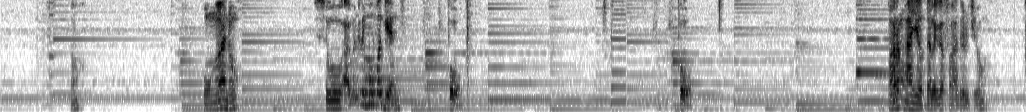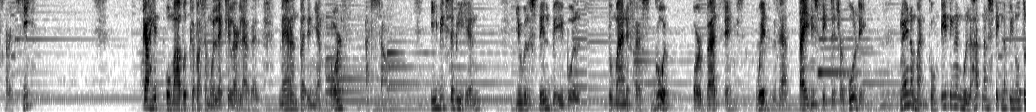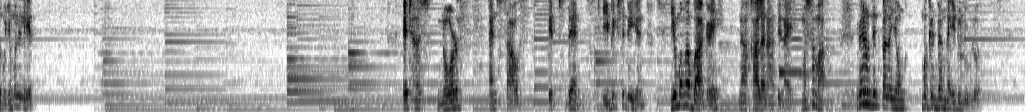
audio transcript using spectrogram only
Oo nga, no? So, I will remove again. Oh. Oh. Parang ayaw talaga, Father Joe. Alright, see? Kahit umabot ka pa sa molecular level, meron pa din yung north at south. Ibig sabihin, you will still be able to manifest good or bad things with that tiny stick that you're holding. Ngayon naman, kung titingnan mo lahat ng stick na pinutol mo, yung maliliit, it has north and south tips din. Ibig sabihin, yung mga bagay na akala natin ay masama, meron din pala yung magandang na idudulot.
